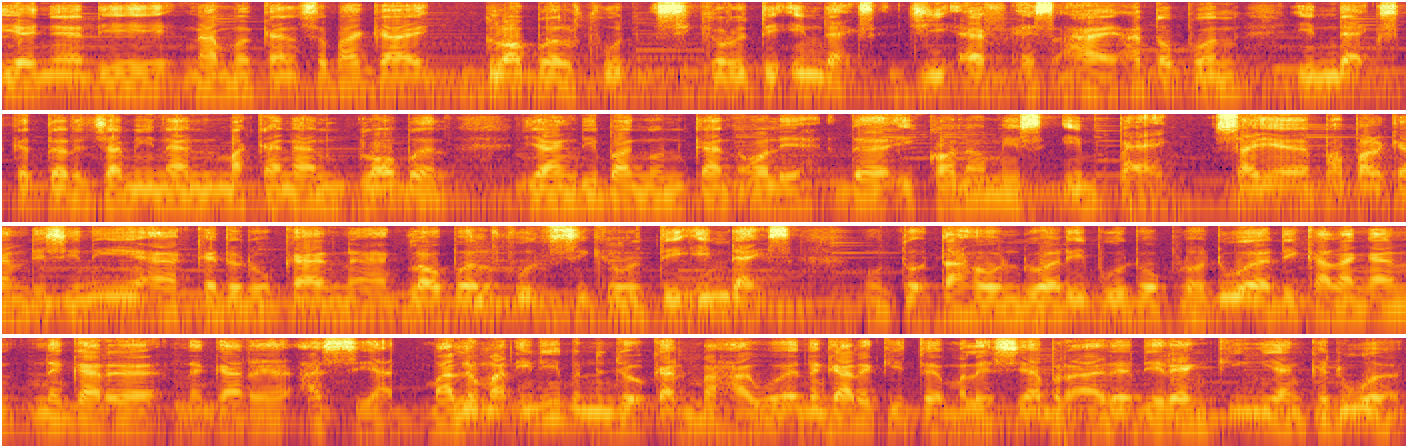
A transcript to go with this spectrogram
ianya dinamakan sebagai Global Food Security Index GFSI ataupun indeks keterjaminan makanan global yang dibangunkan oleh The Economist Impact. Saya paparkan di sini uh, kedudukan uh, Global Food Security Index untuk tahun 2022 di kalangan negara-negara Asia. Maklumat ini menunjukkan bahawa negara kita Malaysia berada di ranking yang kedua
